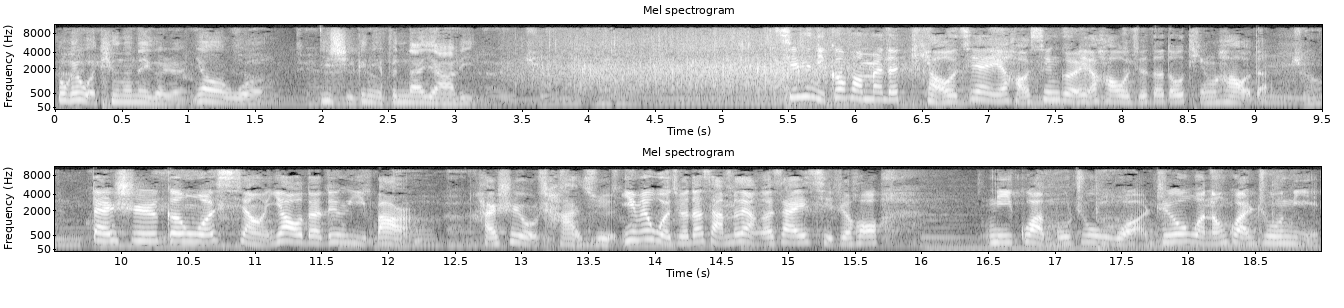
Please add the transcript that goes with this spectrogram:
说给我听的那个人，让我一起跟你分担压力。其实你各方面的条件也好，性格也好，我觉得都挺好的，但是跟我想要的另一半还是有差距。因为我觉得咱们两个在一起之后，你管不住我，只有我能管住你。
